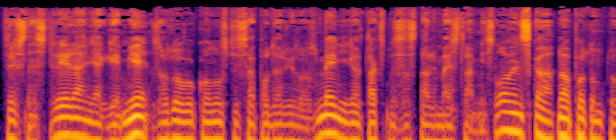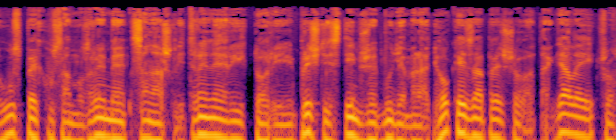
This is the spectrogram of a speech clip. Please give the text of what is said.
trestné striedania, kde mne z hodov okolností sa podarilo zmeniť a tak sme sa stali majstrami Slovenska. No a potom to úspechu samozrejme sa našli trenéri, ktorí prišli s tým, že budem hrať hokej za Prešov a tak ďalej, čo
